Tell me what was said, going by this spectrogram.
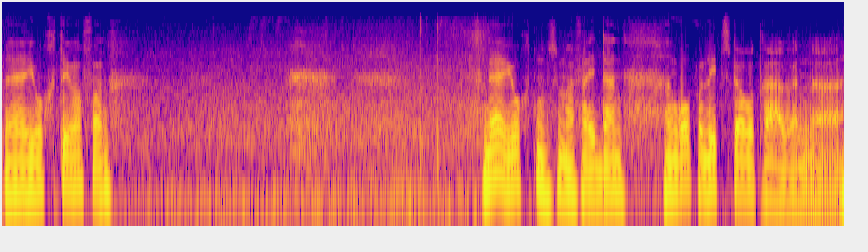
det er hjort i hvert fall. Så det er hjorten som har feid den. Han går på litt større trær enn uh,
